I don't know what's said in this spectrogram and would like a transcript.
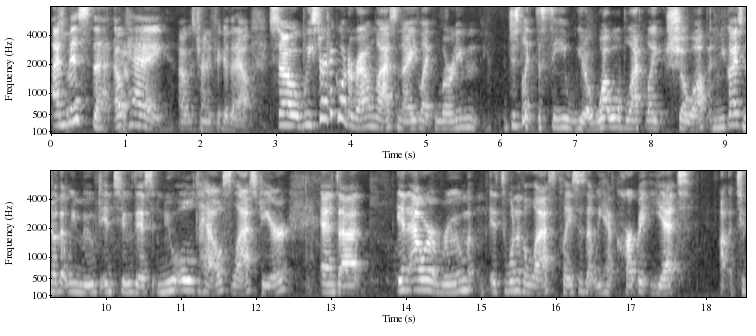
I So- missed that. Okay. I was trying to figure that out. So we started going around last night, like learning just like to see, you know, what will black light show up. And you guys know that we moved into this new old house last year. And uh, in our room, it's one of the last places that we have carpet yet uh, to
